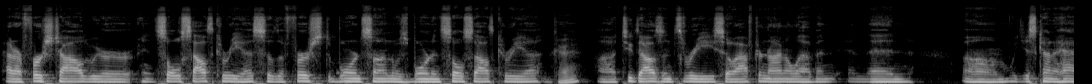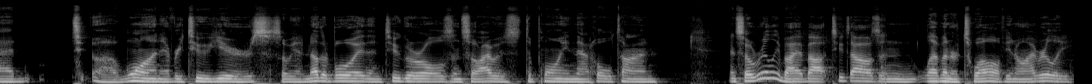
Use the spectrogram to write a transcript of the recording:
had our first child. We were in Seoul, South Korea. So the first born son was born in Seoul, South Korea okay, uh, 2003, so after 9 11. And then um, we just kind of had uh, one every two years. So we had another boy, then two girls. And so I was deploying that whole time. And so, really, by about 2011 or 12, you know, I really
